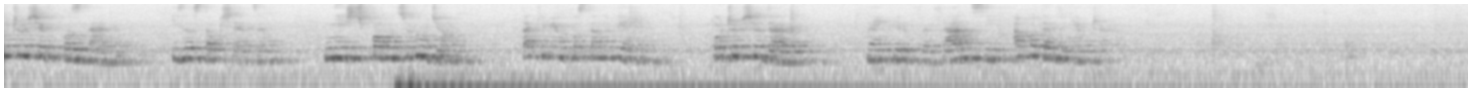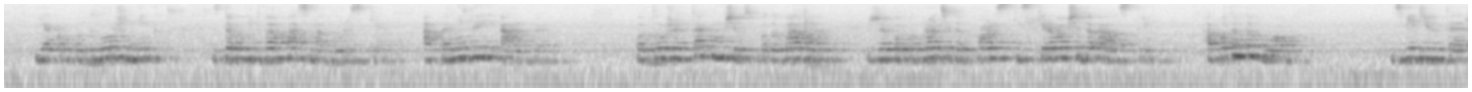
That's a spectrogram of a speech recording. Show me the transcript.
Uczył się w Poznaniu i został księdzem. Nieść pomoc ludziom. Takie miał postanowienie. Uczył się dalej. Najpierw we Francji, a potem w Niemczech. Jako podróżnik zdobył dwa pasma górskie, Apeniny i Alpy. Podróże tak mu się spodobały, że po powrocie do Polski skierował się do Austrii, a potem do Włoch. Zwiedził też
